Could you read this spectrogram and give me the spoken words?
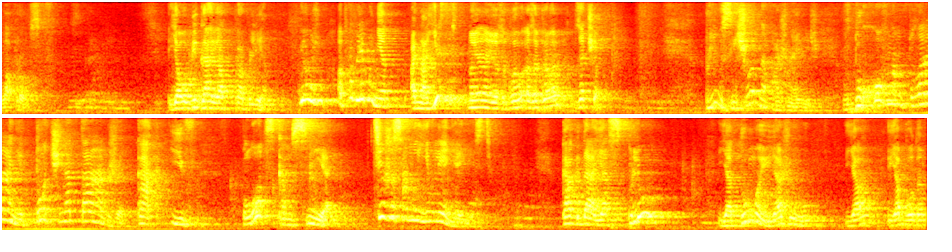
вопросов. Я убегаю от проблем. Я, а проблемы нет. Она есть, но я на нее закрываю. Зачем? Плюс еще одна важная вещь. В духовном плане точно так же, как и в плотском сне, те же самые явления есть. Когда я сплю, я думаю, я живу, я, я бодр.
